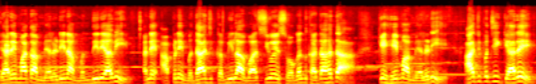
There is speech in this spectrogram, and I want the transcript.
ત્યારે માતા મેલડીના મંદિરે આવી અને આપણે બધા જ કબીલાવાસીઓએ સોગંદ ખાધા હતા કે, હે માં મેલડી, આજ પછી ક્યારેય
